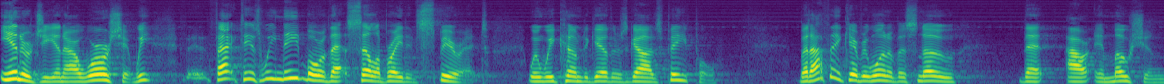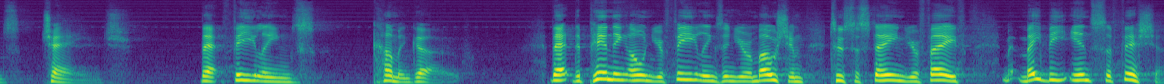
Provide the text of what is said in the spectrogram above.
energy in our worship. We, fact is, we need more of that celebrative spirit when we come together as God's people. But I think every one of us know that our emotions change, that feelings come and go, that depending on your feelings and your emotion to sustain your faith may be insufficient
